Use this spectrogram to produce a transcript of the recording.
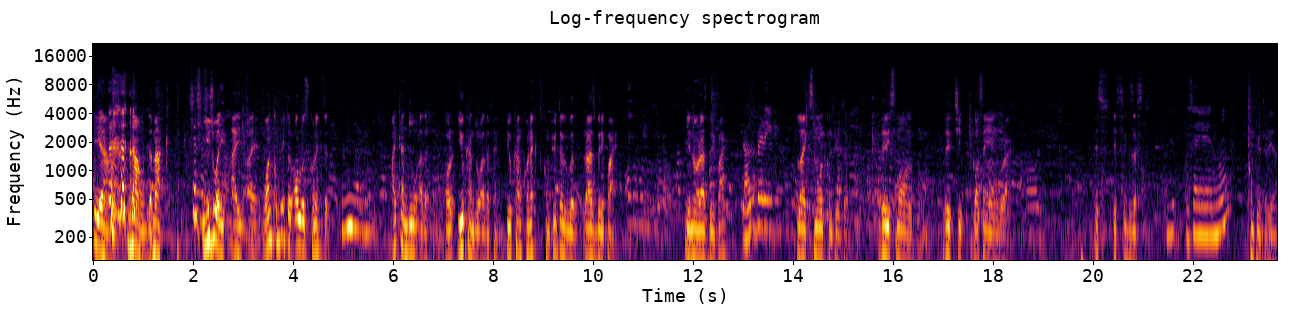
Yeah, now the Mac. usually I, I one computer always connected. Mm. i can do other thing or you can do other thing. You can connect computers with raspberry pi. You know raspberry pi? Raspberry. Like small computer. Very small very cheap. Gosayen gurai it's it's exist. Computer yeah.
